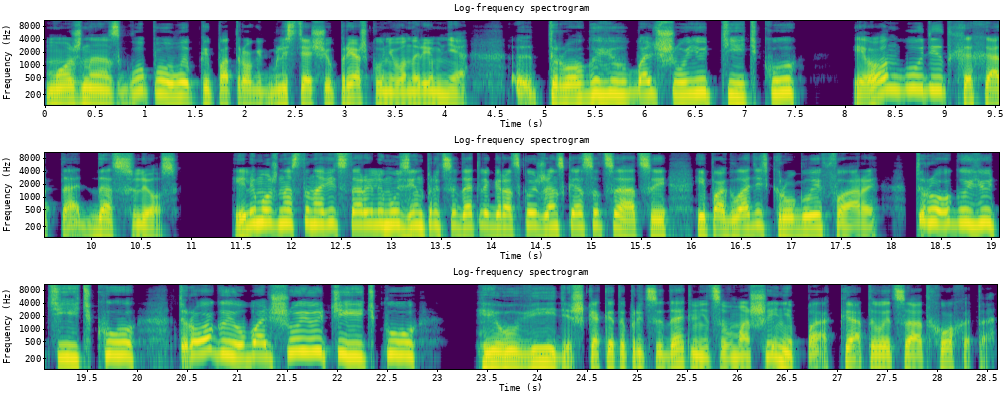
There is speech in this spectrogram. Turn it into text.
можно с глупой улыбкой потрогать блестящую пряжку у него на ремне. «Э, «Трогаю большую титьку», и он будет хохотать до слез. Или можно остановить старый лимузин председателя городской женской ассоциации и погладить круглые фары. «Трогаю титьку, трогаю большую титьку», и увидишь, как эта председательница в машине покатывается от хохота.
